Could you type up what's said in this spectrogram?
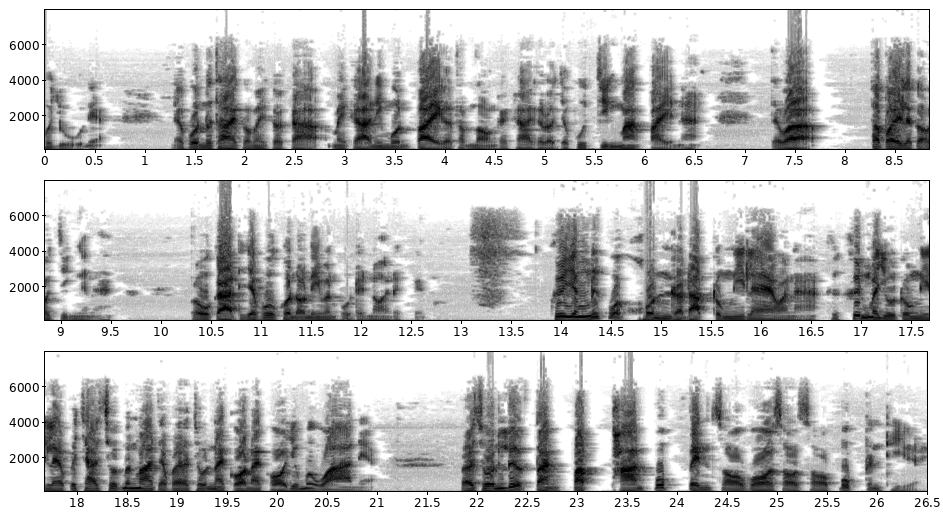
ก็อยู่เนี่ยแล้วผลท้ายก็ไม่กล้าไม่กล้านิมนต์ไปก็ทำนองคล้ายๆกับเราจะพูดจริงมากไปนะฮะแต่ว่าถ้าไปแล้วก็เอาจริงนะฮะเพราะโอกาสที่จะพูดคนเหล่านี้มันพูดได้น้อยเหลือเกินคือยังนึกว่าคนระดับตรงนี้แล้วนะคือขึ้นมาอยู่ตรงนี้แล้วประชาชนมันมาจากประชาชนนายกนายขออยู่เมื่อวานเนี่ย ประชาชนเลือกตั้งปั๊บผ่านปุ๊บเป็นสวสสปุ๊บทันทีเลย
